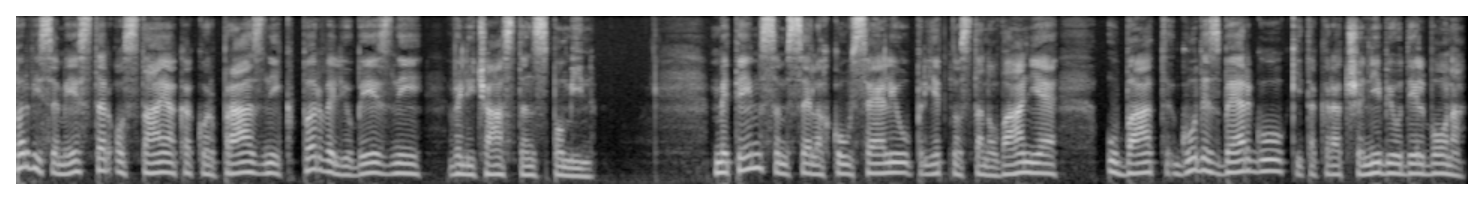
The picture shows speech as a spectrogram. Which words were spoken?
Prvi semester ostaja kakor praznik prve ljubezni, veličasten spomin. Medtem sem se lahko uselil v prijetno stanovanje v Bad Godesbergu, ki takrat še ni bil del Bona.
